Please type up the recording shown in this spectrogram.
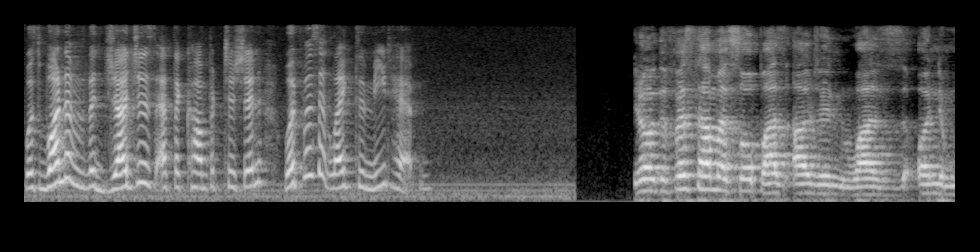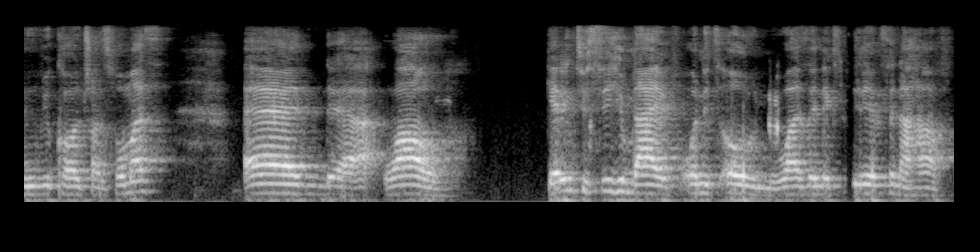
was one of the judges at the competition. What was it like to meet him? You know, the first time I saw Buzz Aldrin was on a movie called Transformers. And uh, wow, getting to see him live on its own was an experience and a half.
